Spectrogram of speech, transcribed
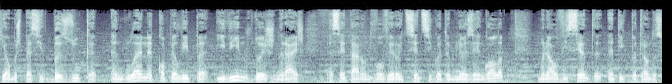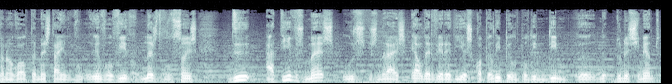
que é uma espécie de bazuca angolana. Copelipa e Dino, os dois generais, aceitaram devolver 850 milhões em Angola. Manuel Vicente, antigo patrão da Sonangol, também está envolvido nas devoluções de ativos, mas os generais Helder Vera Dias Copelipa e Leopoldino Dino eh, do Nascimento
